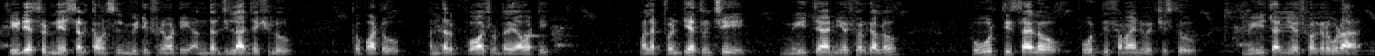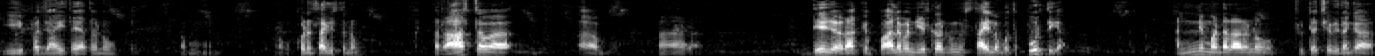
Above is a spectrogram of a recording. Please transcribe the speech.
Three days national council meetings ఉన్నాయి కాబట్టి అందరు జిల్లా అధ్యక్షులతో పాటు అందరు పోవాల్సి ఉంటుంది కాబట్టి మళ్ళీ ట్వంటీ నుంచి మిగతా నియోజకవర్గాల్లో పూర్తి స్థాయిలో పూర్తి సమయాన్ని వెచ్చిస్తూ మిగతా నియోజకవర్గాలు కూడా ఈ ప్రజాహిత యాత్రను కొనసాగిస్తున్నాం. రాష్ట్ర దేశ రా- పార్లమెంట్ నియోజకవర్గం స్థాయిలో మొత్తం పూర్తిగా అన్ని మండలాలను చుట్టొచ్చే విధంగా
